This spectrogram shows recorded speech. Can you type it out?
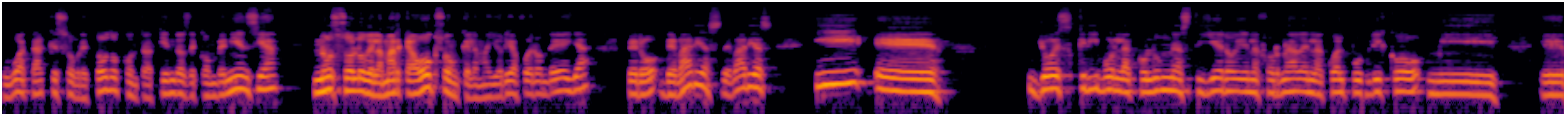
hubo ataques sobre todo contra tiendas de conveniencia, no solo de la marca Oxxo, aunque la mayoría fueron de ella, pero de varias, de varias. Y eh, yo escribo la columna astillero hoy en la jornada en la cual publico mi eh,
